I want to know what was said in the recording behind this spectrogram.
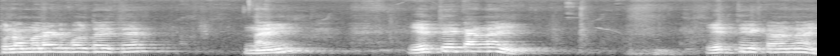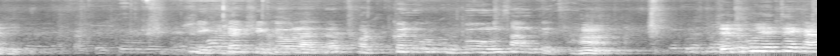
तुला मराठी बोलता येते? नाही? येते का नाही? येते का नाही? शिक्षक शिकवला तर पटकन उद्भवून सांगते. हा. तेलगू येते का?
